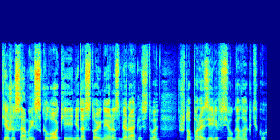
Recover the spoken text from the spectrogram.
Те же самые склоки и недостойные разбирательства, что поразили всю галактику.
